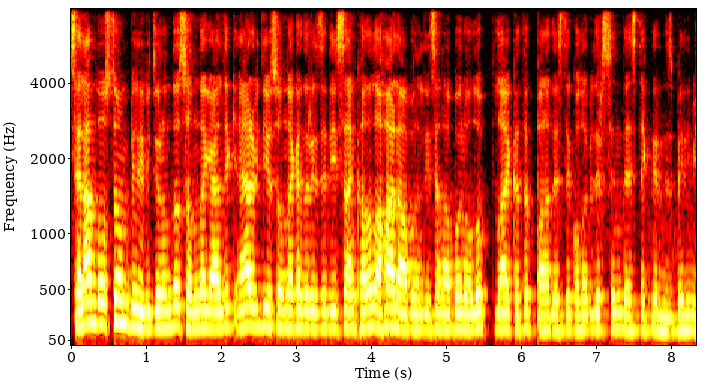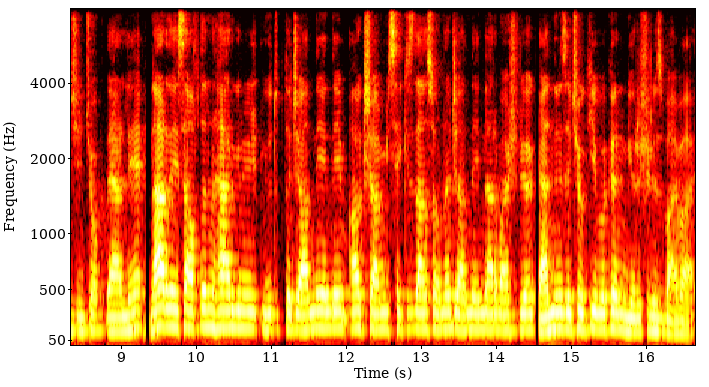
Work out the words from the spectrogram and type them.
Selam dostum bir videonun da sonuna geldik. Eğer video sonuna kadar izlediysen kanala hala abone değilsen abone olup like atıp bana destek olabilirsin. Destekleriniz benim için çok değerli. Neredeyse haftanın her günü YouTube'da canlı yayındayım. Akşam 8'den sonra canlı yayınlar başlıyor. Kendinize çok iyi bakın. Görüşürüz bay bay.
